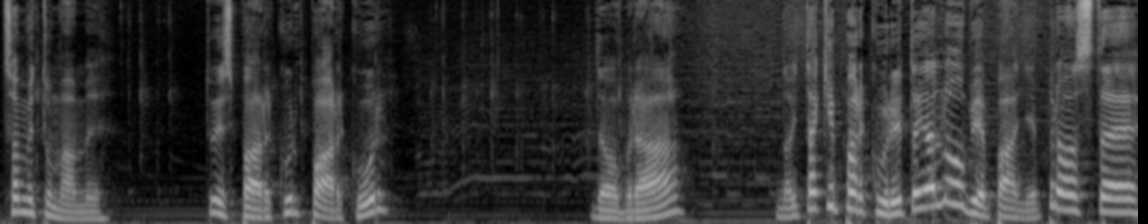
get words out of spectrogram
Co my tu mamy? Tu jest parkour, parkour. Dobra. No i takie parkury to ja lubię, panie. Proste.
